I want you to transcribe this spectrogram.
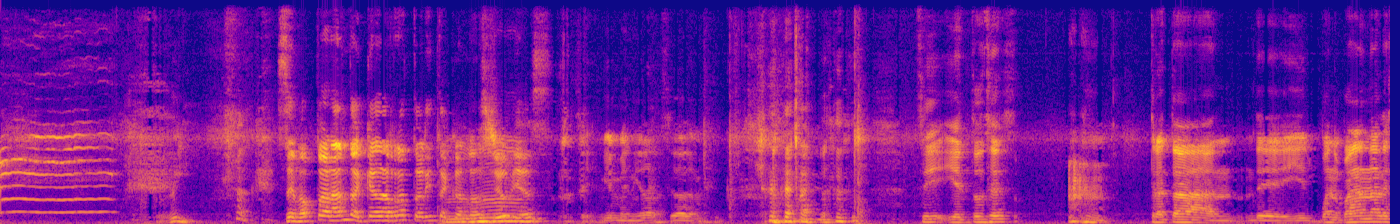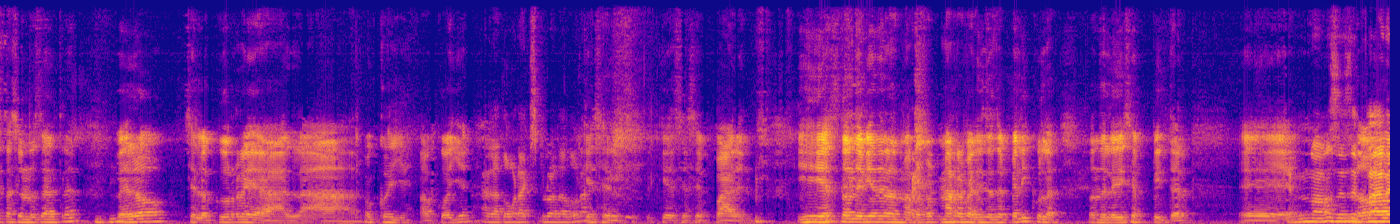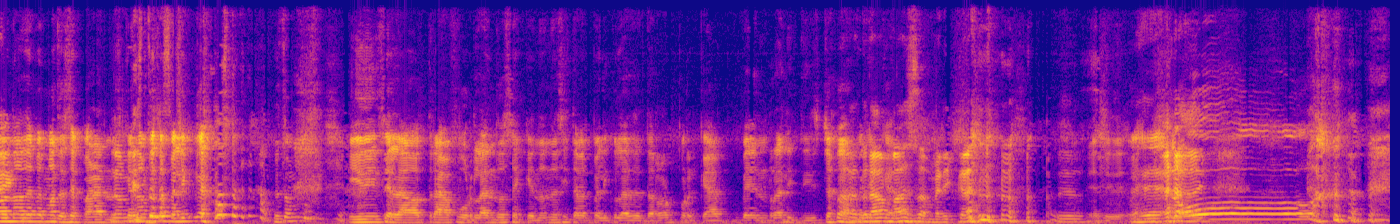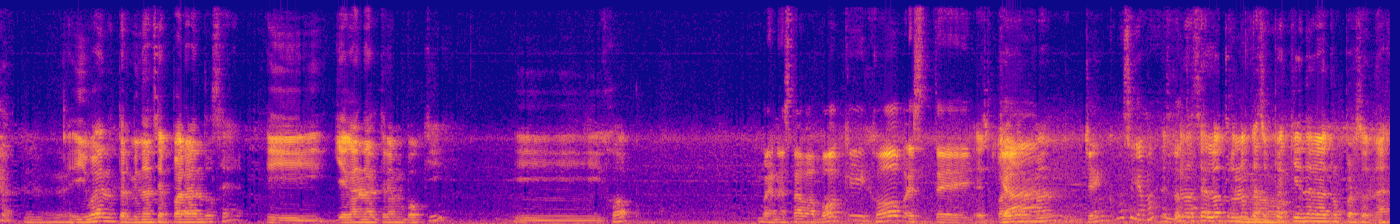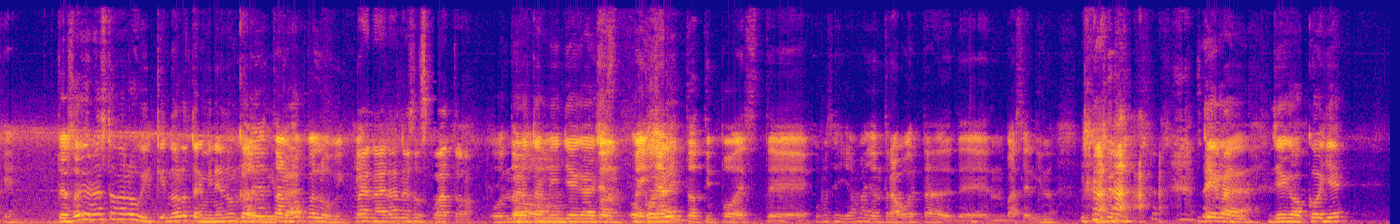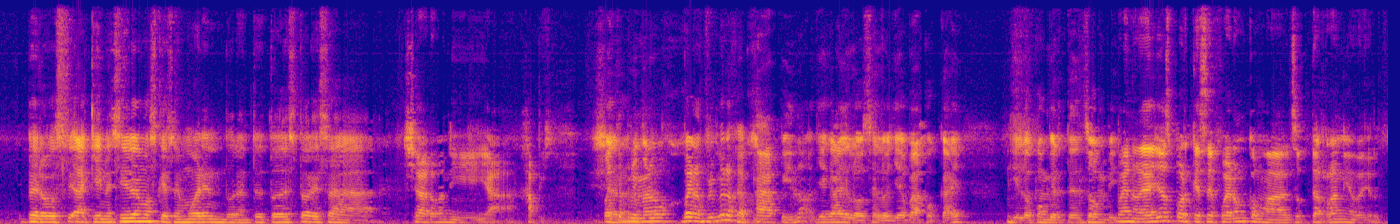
Se va parando a cada rato ahorita con las Mm. lluvias. Sí, bienvenido a la Ciudad de México. sí, y entonces tratan de ir, bueno, van a la estación el tren, pero se le ocurre a la Okoye. a Okoye A la Dora Exploradora. que se, que se separen. Y es donde vienen las más, más referencias de películas, donde le dice Peter, eh, no se no, separen. no debemos de separarnos, ¿No que no visto películas. y dice la otra burlándose que no necesita ver películas de terror porque ven reality show A americanos. dramas americanos. Y bueno, terminan separándose y llegan al tren Bucky y Hop. Bueno, estaba Bucky, Hope, este. Spider-Man. ¿cómo se llama? Esto no es el otro, nunca No. supe quién era el otro personaje. Te soy honesto, no lo ubiqué, no lo terminé nunca No, de yo ubicar. tampoco lo ubiqué. Bueno, eran esos cuatro. Uno Pero también llega ese- con peinadito tipo este, ¿cómo se llama? John Travolta de, de Vaselina. Llega, llega Okoye, pero a quienes sí vemos que se mueren durante todo esto es a... Sharon y a Happy. Sharon. primero Bueno, primero Happy. Happy, ¿no? Llega y lo, se lo lleva a Hawkeye y lo convierte en zombie. Bueno, ellos porque se fueron como al subterráneo de él.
